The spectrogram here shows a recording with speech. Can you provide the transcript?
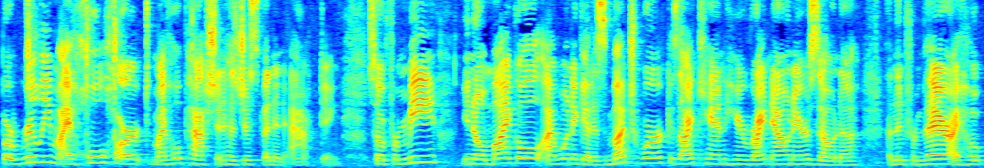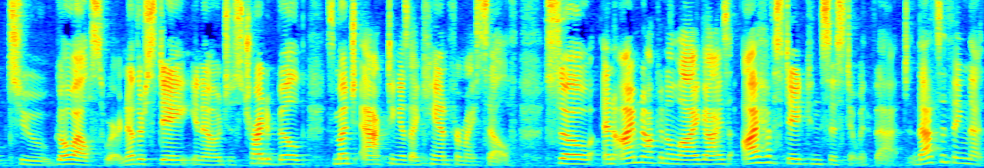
but really my whole heart, my whole passion has just been in acting. So for me, you know, my goal, I want to get as much work as I can here right now in Arizona. And then from there, I hope to go elsewhere, another state, you know, just try to build as much acting as I can for myself. So, and I'm not going to lie, guys, guys, I have stayed consistent with that. That's the thing that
